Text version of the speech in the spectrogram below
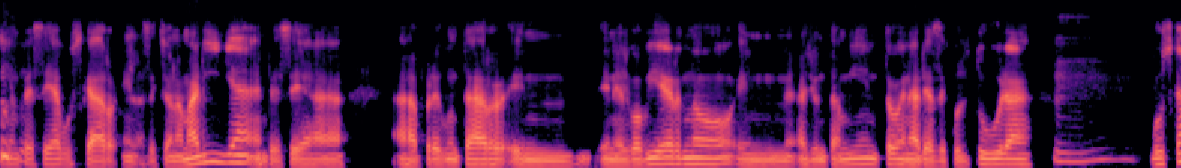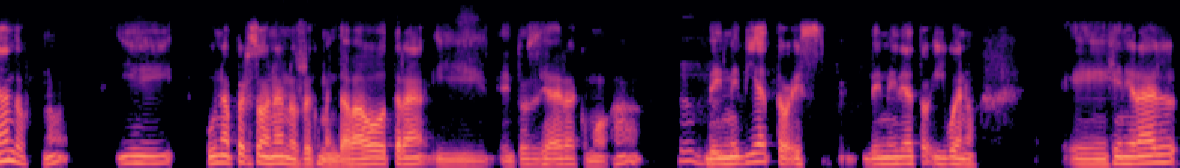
y empecé a buscar en la sección amarilla, empecé a, preguntar en, el gobierno, en ayuntamiento, en áreas de cultura, mm. buscando, ¿no? Y una persona nos recomendaba otra y entonces ya era como, ah, de inmediato, es de inmediato. Y bueno, en general,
